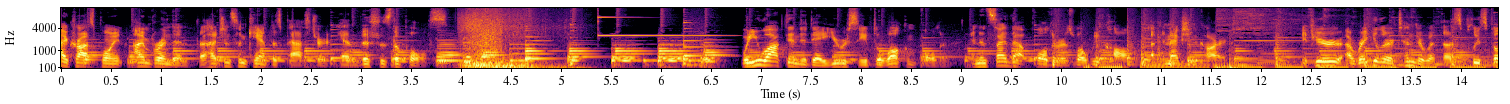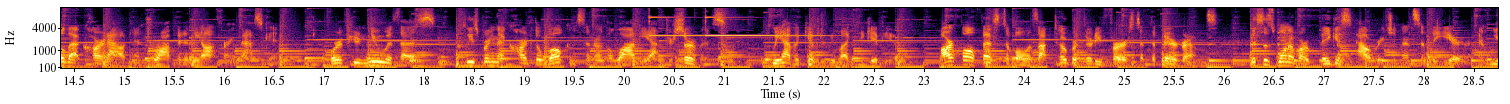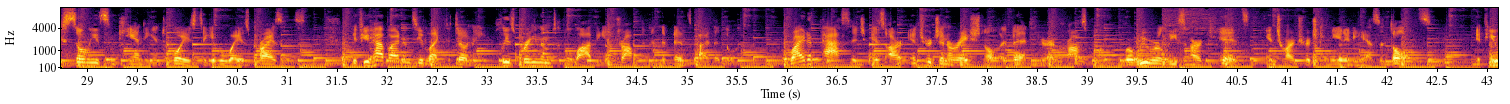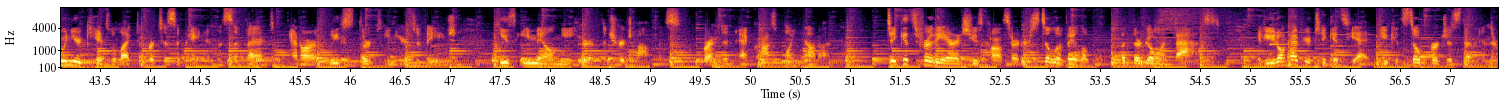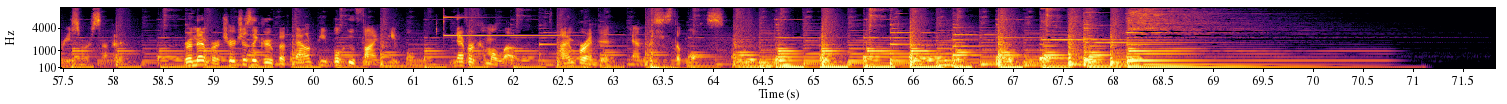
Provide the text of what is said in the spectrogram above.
Hi Crosspoint, I'm Brendan, the Hutchinson campus pastor, and this is The Pulse. When you walked in today, you received a welcome folder, and inside that folder is what we call a connection card. If you're a regular attender with us, please fill that card out and drop it in the offering basket. Or if you're new with us, please bring that card to the Welcome Center in the lobby after service. We have a gift we'd like to give you. Our Fall Festival is October 31st at the fairgrounds. This is one of our biggest outreach events of the year, and we still need some candy and toys to give away as prizes. If you have items you'd like to donate, please bring them to the lobby and drop them in the bins by the door. Rite of Passage is our intergenerational event here at Crosspoint, where we release our kids into our church community as adults. If you and your kids would like to participate in this event and are at least 13 years of age, please email me here at the church office, brendan at crosspointnow.net. Tickets for the Aaron Shust concert are still available, but they're going fast. If you don't have your tickets yet, you can still purchase them in the Resource Center. Remember, church is a group of found people who find people. Never come alone. I'm Brendan, and this is The Pulse.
